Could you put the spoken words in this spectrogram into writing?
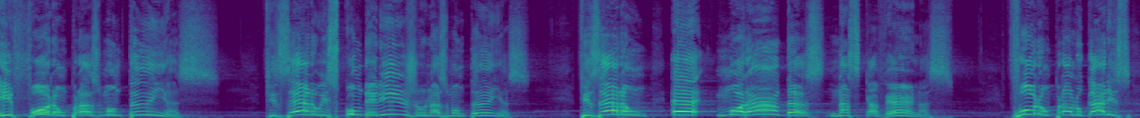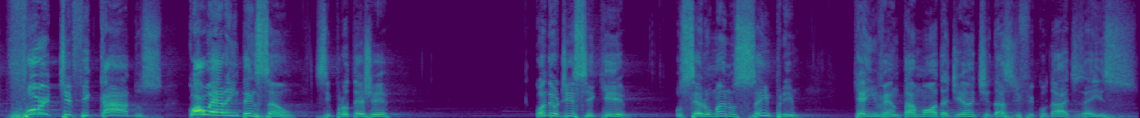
e foram para as montanhas, fizeram esconderijo nas montanhas, fizeram é, moradas nas cavernas, foram para lugares fortificados. Qual era a intenção? Se proteger. Quando eu disse que o ser humano sempre quer inventar moda diante das dificuldades, é isso.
